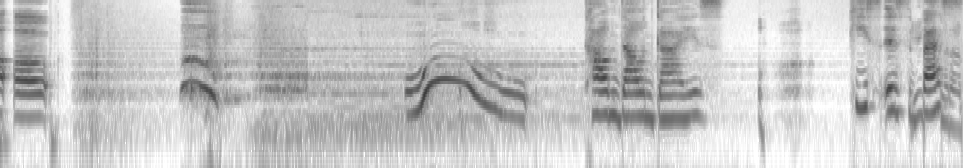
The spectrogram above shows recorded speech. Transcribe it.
uh oh. Ooh. Calm down, guys. Peace is the いつから best.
